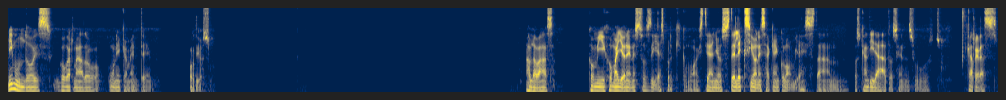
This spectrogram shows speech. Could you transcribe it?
Mi mundo es gobernado únicamente por Dios. Hablabas con mi hijo mayor en estos días porque como este año es de elecciones acá en Colombia, están los candidatos en sus carreras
